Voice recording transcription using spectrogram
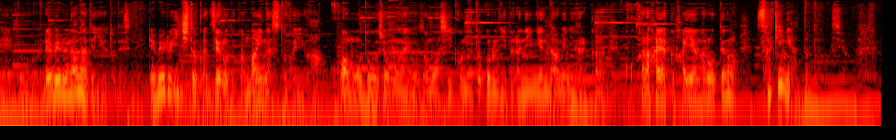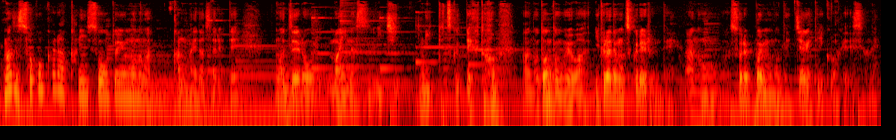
えーと、レベル7で言うとですねレベル1とか0とかマイナスとかいうあここはもうどうしようもないおぞましいこんなところにいたら人間ダメになるからここから早く這い上がろうっていうのが先にあったと。まずそこから階層というものが考え出されて、まあ、0マイナス12って作っていくと あのどんどん上はいくらでも作れるんであのそれっぽいものをでっち上げていくわけですよね。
